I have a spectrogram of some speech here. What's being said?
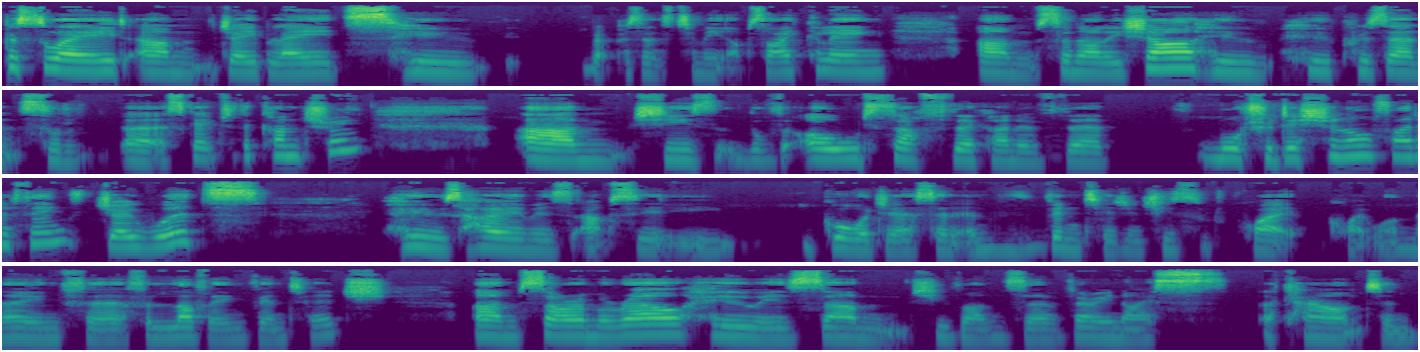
persuade um, Jay Blades, who represents to me upcycling, um, Sonali Shah, who who presents sort of uh, Escape to the Country. Um, she's the old stuff, the kind of the more traditional side of things. Joe Woods, whose home is absolutely gorgeous and, and vintage, and she's quite quite well known for for loving vintage. Um, Sarah Morel, who is um, she runs a very nice account and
